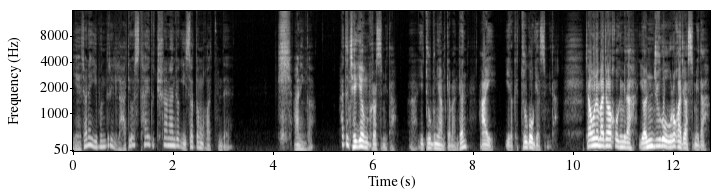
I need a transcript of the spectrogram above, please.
예전에 이분들이 라디오 스타에도 출연한 적이 있었던 것 같은데 아닌가? 하여튼 제 기억은 그렇습니다. 아, 이 두 분이 함께 만든 아이 이렇게 두 곡이었습니다. 자, 오늘 마지막 곡입니다. 연주곡으로 가져왔습니다.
